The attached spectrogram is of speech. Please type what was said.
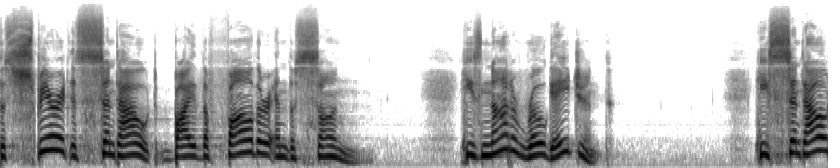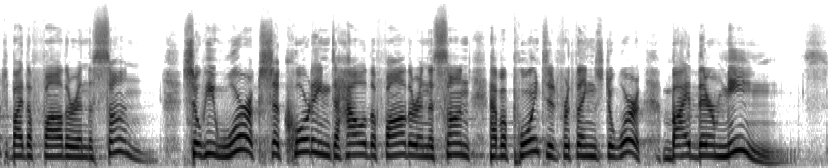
The Spirit is sent out by the Father and the Son. He's not a rogue agent. He's sent out by the Father and the Son. So he works according to how the Father and the Son have appointed for things to work by their means,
